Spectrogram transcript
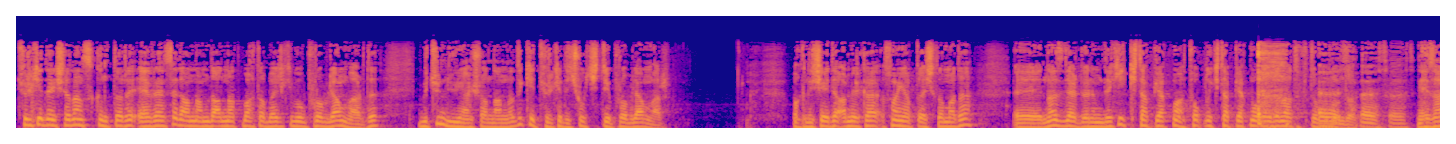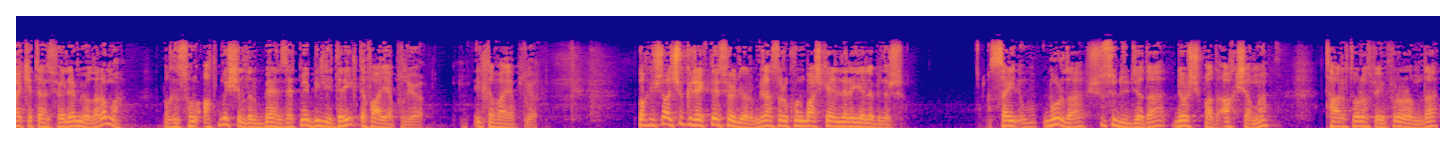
Türkiye'de yaşanan sıkıntıları evrensel anlamda anlatmakta belki bu problem vardı. Bütün dünya şu anda anladı ki Türkiye'de çok ciddi problem var. Bakın şeyde Amerika son yaptığı açıklamada e, Naziler dönemindeki kitap yakma, toplu kitap yakma olaylarına atıfta Evet, bulundu. evet, evet. Nezaketen söylemiyorlar ama bakın son 60 yıldır benzetme bir lidere ilk defa yapılıyor. İlk defa yapılıyor. Bakın şunu açık yürekle söylüyorum. Biraz sonra konu başka yerlere gelebilir. Sayın, burada şu stüdyoda 4 Şubat akşamı Tarık Toros Bey'in programında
